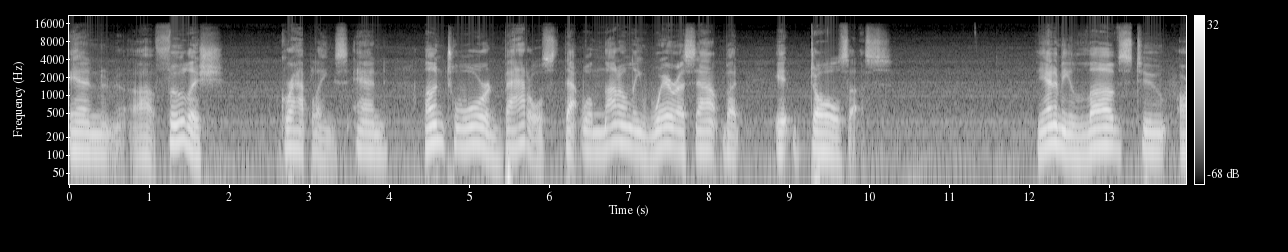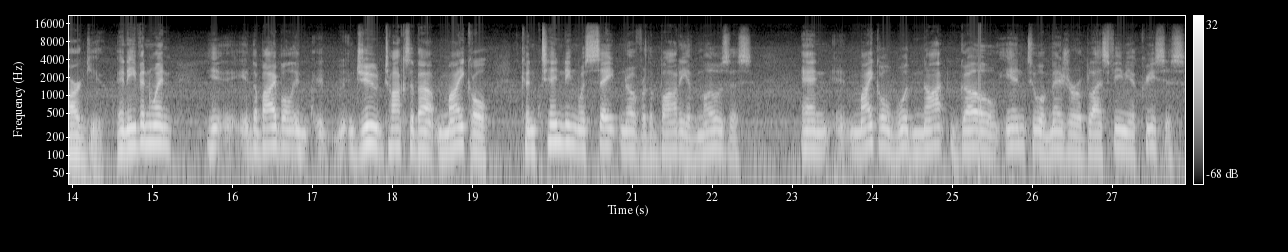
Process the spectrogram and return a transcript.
in uh, foolish grapplings and untoward battles that will not only wear us out but it dulls us. The enemy loves to argue, and even when he, the Bible in Jude talks about Michael contending with Satan over the body of Moses and Michael would not go into a measure of blasphemia crisis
